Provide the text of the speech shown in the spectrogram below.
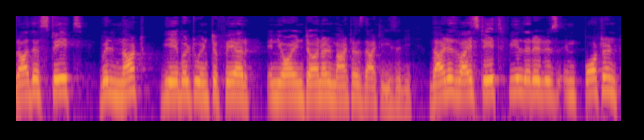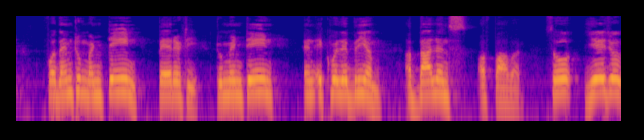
rather states will not be able to interfere in your internal matters that easily that is why states feel that it is important for them to maintain parity to maintain an equilibrium a balance of power so یہ جو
